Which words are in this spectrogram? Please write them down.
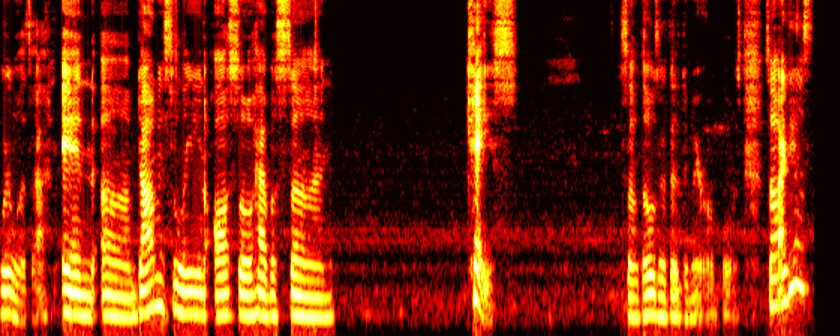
where was I? And um Dom and Celine also have a son, Case. So those are the DeMaio boys. So I guess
